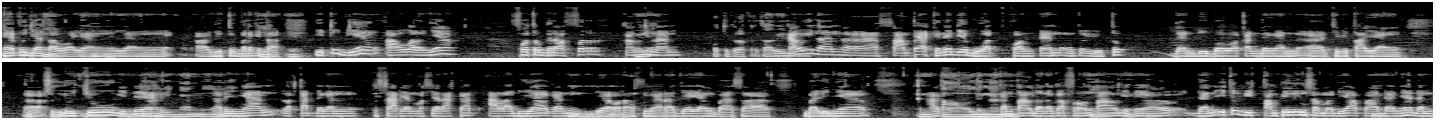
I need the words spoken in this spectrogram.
Hai Puja Tawa yang yang uh, youtuber kita. Iya, iya. Itu dia awalnya fotografer kawinan, fotografer kawin kawinan uh, sampai akhirnya dia buat konten untuk YouTube dan dibawakan dengan uh, cerita yang uh, lucu, gitu ya. ringan ya. Ringan, lekat dengan keseharian masyarakat ala dia kan, Hmm. dia orang Singaraja yang bahasa Balinya kental dengan kental dan agak frontal Iya, gitu ya. Dan itu ditampilin sama dia apa adanya dan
